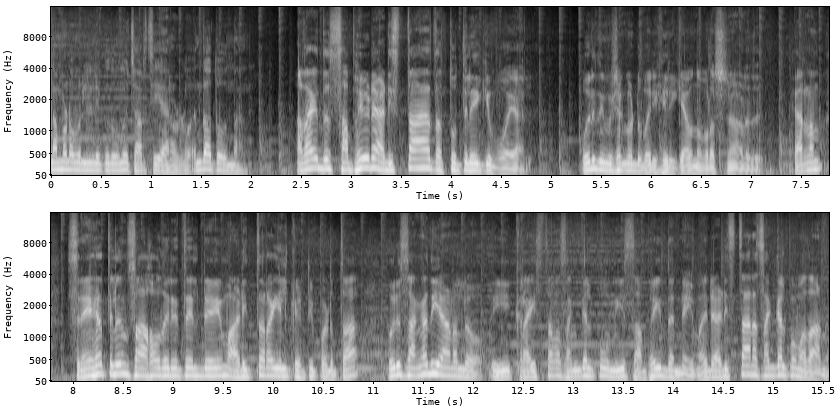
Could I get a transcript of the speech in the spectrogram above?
നമ്മുടെ മുന്നിലേക്ക് തോന്നുന്നു ചർച്ച ചെയ്യാനുള്ളൂ. എന്താ തോന്നുന്നത്? അതായത് സഭയുടെ അടിസ്ഥാന തത്വത്തിലേക്ക് പോയാൽ ഒരു നിമിഷം കൊണ്ട് പരിഹരിക്കാവുന്ന പ്രശ്നമാണിത്. കാരണം സ്നേഹത്തിലും സാഹോദര്യത്തിന്റെയും അടിത്തറയിൽ കെട്ടിപ്പടുത്ത ഒരു സംഗതിയാണല്ലോ ഈ ക്രൈസ്തവ സങ്കല്പവും ഈ സഭയും തന്നെയും. അതിന്റെ അടിസ്ഥാന സങ്കല്പം അതാണ്.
